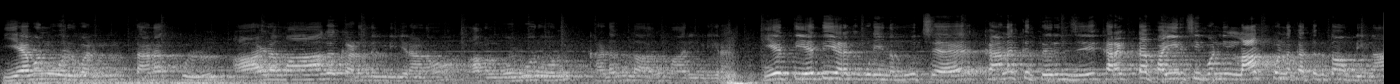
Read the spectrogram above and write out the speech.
எவன் ஒருவன் தனக்குள் ஆழமாக கடந்து விடுகிறானோ அவன் ஒவ்வொருவனும் கடவுளாக மாறி விடுகிறான். ஏத்தி ஏத்தி இறக்கக்கூடிய இந்த மூச்சை கணக்கு தெரிஞ்சு கரெக்டா பயிற்சி பண்ணி லாக் பண்ண கத்துக்கிட்டோம் அப்படின்னா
